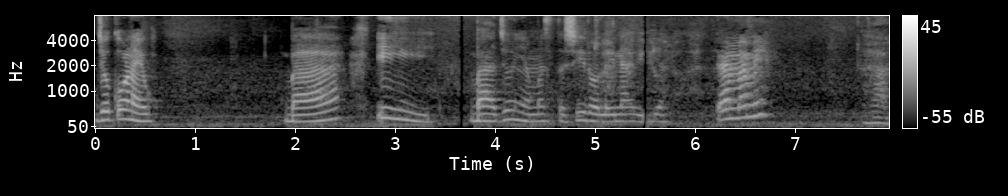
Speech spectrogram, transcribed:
જો કોણ આવ્યું બા ઈ બા જો અહીંયા મસ્ત શીરો લઈને આવી ગયા કા મમ્મી હા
